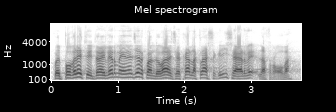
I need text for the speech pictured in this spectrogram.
quel poveretto di driver manager, quando va a cercare la classe che gli serve, la trova.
